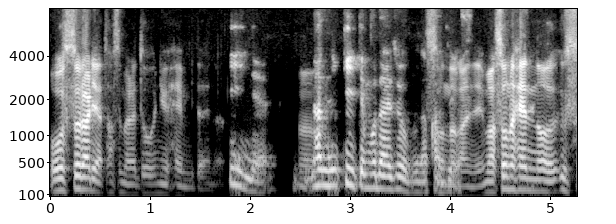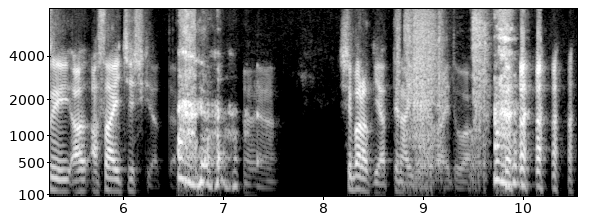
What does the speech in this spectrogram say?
オーストラリアタスマニア導入編みたいな、いいね。うん何聞いても大丈夫な感じ。そんな感じまあその辺の薄いあ浅い知識だったら、うんしばらくやってないけどバイトは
